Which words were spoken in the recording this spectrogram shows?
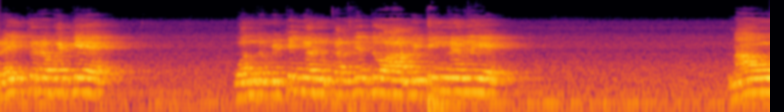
ರೈತರ ಬಗ್ಗೆ ಒಂದು ಮೀಟಿಂಗನ್ನು ಕರೆದಿದ್ದು, ಆ ಮೀಟಿಂಗ್ನಲ್ಲಿ ನಾವು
